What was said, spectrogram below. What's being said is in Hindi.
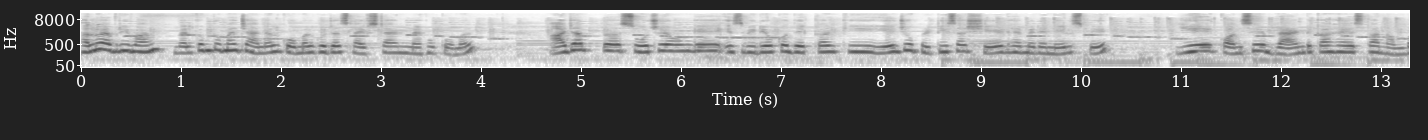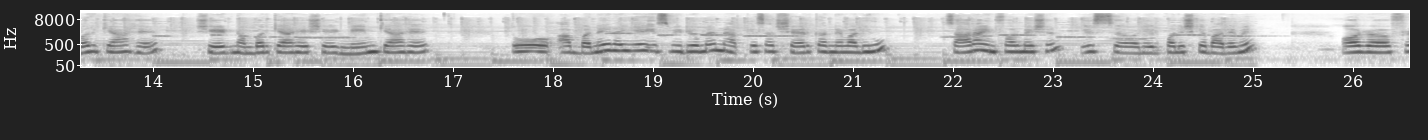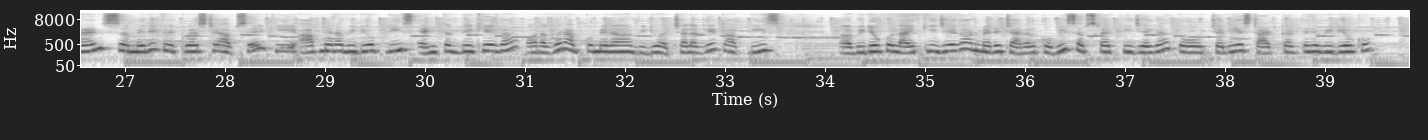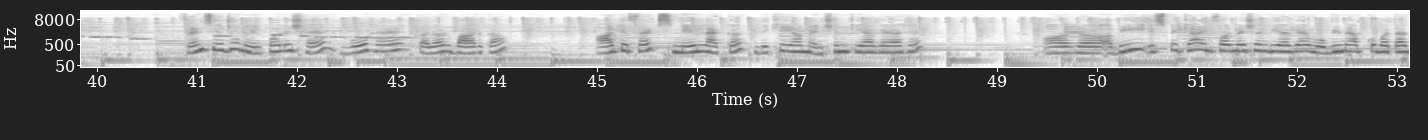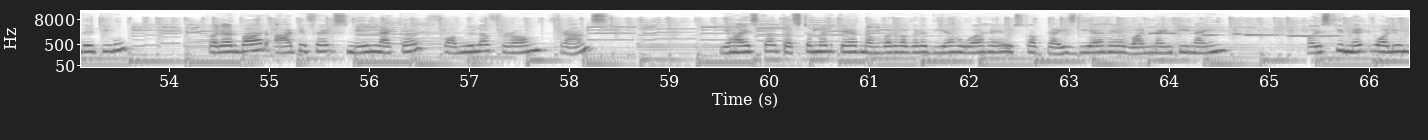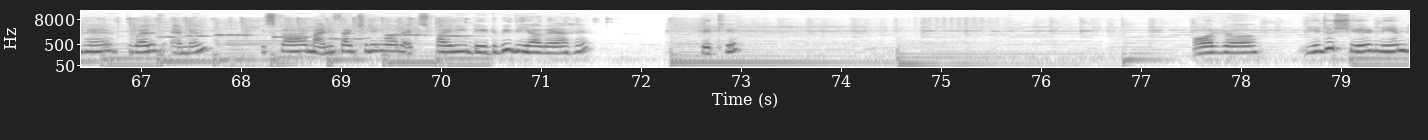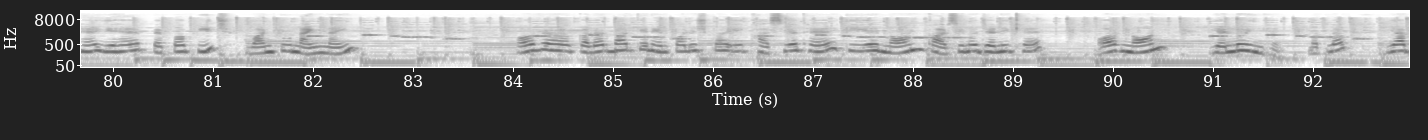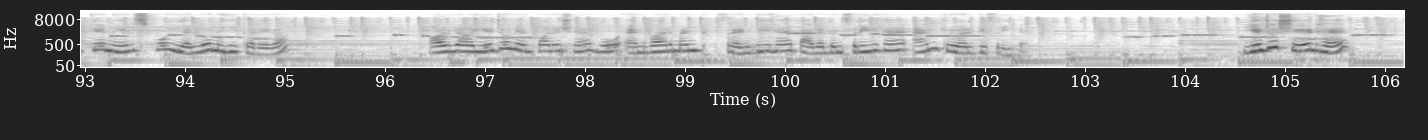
Hello everyone welcome to my channel Komal गुजस lifestyle मैं हूँ कोमल। आज आप सोच रहे होंगे इस वीडियो को देखकर कि ये जो प्रिटी सा शेड है मेरे नेल्स पे, ये कौन से ब्रांड का है, इसका नंबर क्या है शेड नंबर क्या है शेड नेम क्या है? तो आप बने रहिए इस वीडियो में, मैं आपके साथ शेयर करने वाली हूँ। सारा इन्फॉर्मेशन इस नेल पॉलिश के बारे में। और फ्रेंड्स मेरी एक रिक्वेस्ट है आपसे कि आप मेरा वीडियो प्लीज़ एंड तक देखिएगा और अगर आपको मेरा वीडियो अच्छा लगे तो आप प्लीज़ वीडियो को लाइक कीजिएगा और मेरे चैनल को भी सब्सक्राइब कीजिएगा। तो चलिए स्टार्ट करते हैं वीडियो को। फ्रेंड्स ये जो नेल पॉलिश है, वो है कलर बार का। आर्ट इफ़ेक्ट्स नेल लैकर देखिए यहाँ मेंशन किया गया है। और, अभी इस पर क्या इन्फॉर्मेशन दिया गया है वो भी मैं आपको बता देती हूँ। Colour bar art effects nail lacquer formula from France यहाँ इसका कस्टमर केयर नंबर वगैरह दिया हुआ है, उसका प्राइस दिया है 199 और इसकी नेट वॉल्यूम है 12 एम इसका मैन्युफैक्चरिंग और एक्सपायरी डेट भी दिया गया है। देखिए। और, ये जो शेड नेम है, ये है paper peach one two nine nine और कलर बार के नेल पॉलिश का एक खासियत है कि ये नॉन कार्सिनोजेनिक है और नॉन येलोइंग है। मतलब ये आपके नेल्स को येलो नहीं करेगा। और ये जो नेल पॉलिश है, वो एनवायरनमेंट फ्रेंडली है पैराबिन फ्री है एंड क्रुअल्टी फ्री है। ये जो शेड है,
